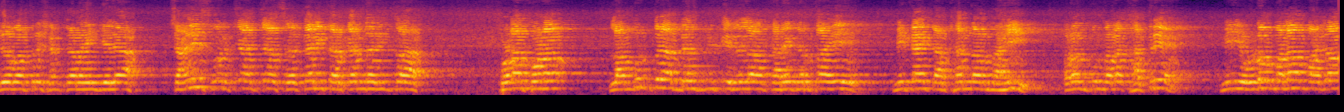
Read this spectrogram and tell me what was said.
ते मात्र शंका नाही. गेल्या चाळीस वर्षाच्या सहकारी कारखानदारीचा थोडा थोडा लांबून तो अभ्यास मी केलेला कार्यकर्ता आहे. मी काय कारखानदार नाही परंतु मला खात्री आहे. मी एवढं मला माझ्या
